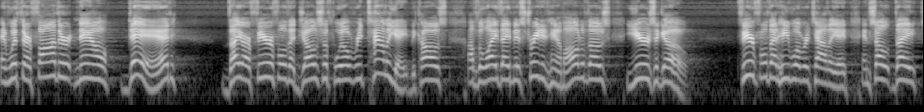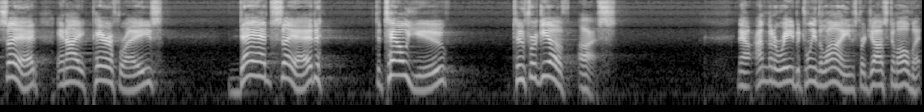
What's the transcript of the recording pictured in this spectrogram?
And with their father now dead, they are fearful that Joseph will retaliate because of the way they mistreated him all of those years ago fearful that he will retaliate. And so they said, and I paraphrase, Dad said to tell you to forgive us. Now, I'm going to read between the lines for just a moment.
